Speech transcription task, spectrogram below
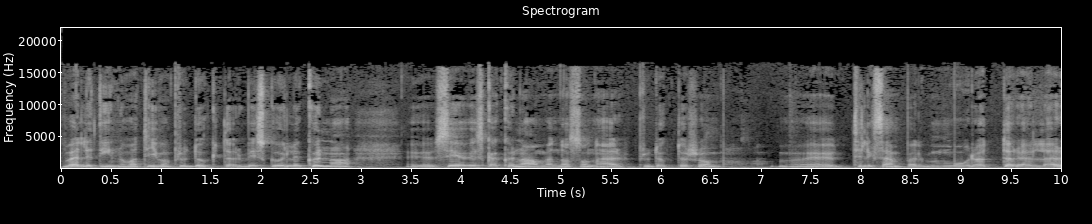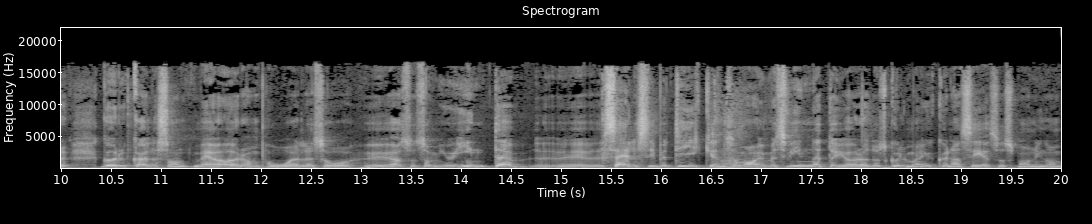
väldigt innovativa produkter. Vi skulle kunna eh, se hur vi ska kunna använda sådana här produkter som Eh, till exempel morötter eller gurka eller sånt med öron på eller så. Eh, alltså som ju inte eh, säljs i butiken, som har ju med svinnet att göra. Då skulle man ju kunna se så småningom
